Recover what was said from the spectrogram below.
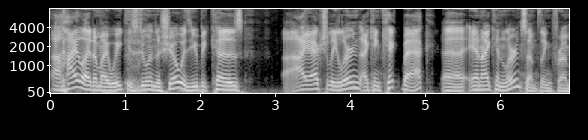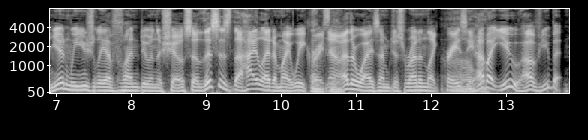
a highlight of my week is doing the show with you because I actually learned I can kick back uh, and I can learn something from you. And we usually have fun doing the show. So this is the highlight of my week right now. Otherwise, I'm just running like crazy. Uh, How about you? How have you been?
